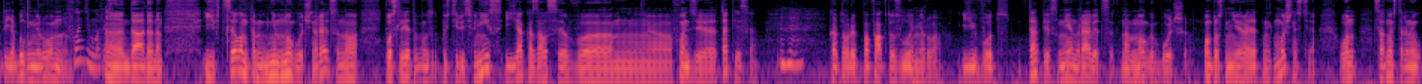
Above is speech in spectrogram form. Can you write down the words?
Я был у Миро... В фонде, может быть? Э, да, да, да. И в целом там мне много очень нравится, но после этого мы спустились вниз, и я оказался в э, фонде Таписа, угу. Который по факту злой Миро. И вот Тапис мне нравится намного больше. Он просто невероятной мощности. Он, с одной стороны,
